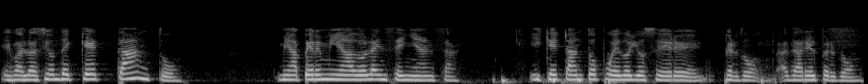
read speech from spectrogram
evaluación de qué tanto me ha permeado la enseñanza y qué tanto puedo yo ser, eh, perdón, dar el perdón.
